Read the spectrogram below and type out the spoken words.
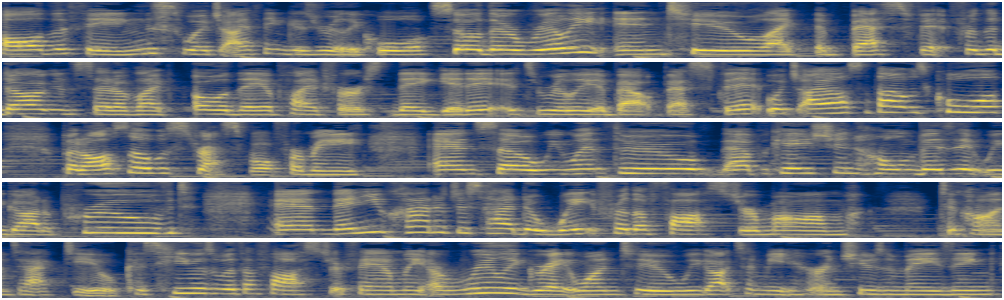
All the things, which I think is really cool. So they're really into like the best fit for the dog instead of like, oh, they applied first, they get it. It's really about best fit, which I also thought was cool, but also was stressful for me. And so we went through the application, home visit, we got approved, and then you kind of just had to wait for the foster mom to contact you because he was with a foster family, a really great one too. We got to meet her and she was amazing.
